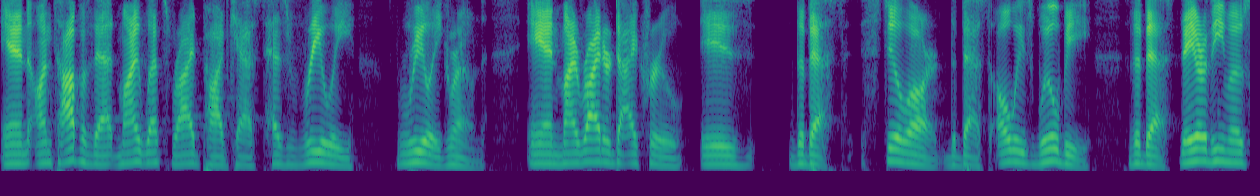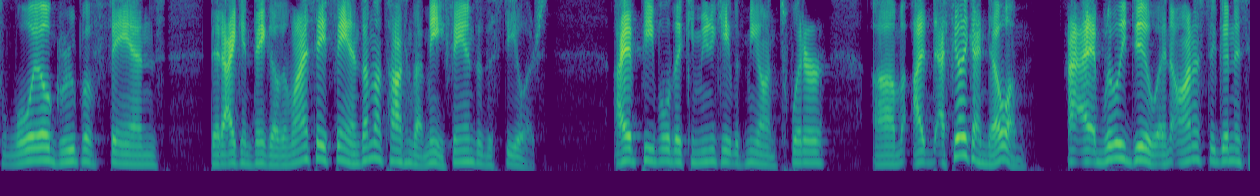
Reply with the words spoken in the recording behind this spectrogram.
And on top of that, my Let's Ride podcast has really, really grown. And my Ride or Die crew is the best, still are the best, always will be the best. They are the most loyal group of fans that I can think of. And when I say fans, I'm not talking about me, fans of the Steelers. I have people that communicate with me on Twitter. Um, I, I feel like I know them. I, I really do. And honest to goodness,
